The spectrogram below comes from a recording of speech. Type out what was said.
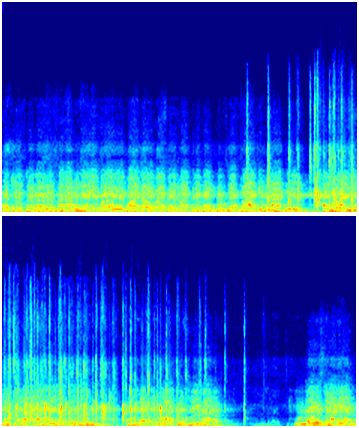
అది చూస్తున్నారు. మనందరికీ కూడా ఉపాధి అవకాశాలు మాత్రం కనిపించే బాధ్యత నాకు అది కూడా మీకు ఇస్తున్నారు అని చెప్పేసి అంటే ఒక మార్పు స్వీకారం ఇంకో అడిగాను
